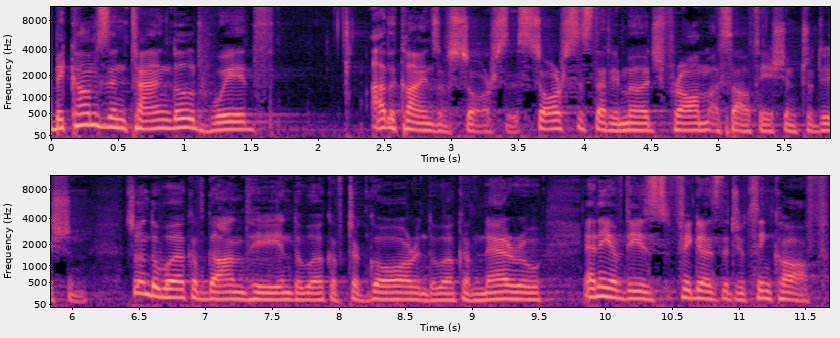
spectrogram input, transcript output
becomes entangled with other kinds of sources, sources that emerge from a South Asian tradition. So, in the work of Gandhi, in the work of Tagore, in the work of Nehru, any of these figures that you think of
